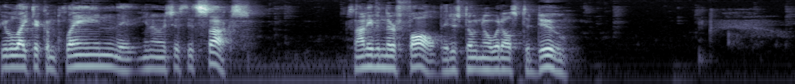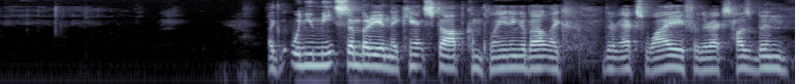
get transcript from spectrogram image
People like to complain. They, you know, it's just, it sucks. It's not even their fault. They just don't know what else to do. Like when you meet somebody and they can't stop complaining about like their ex-wife or their ex-husband,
